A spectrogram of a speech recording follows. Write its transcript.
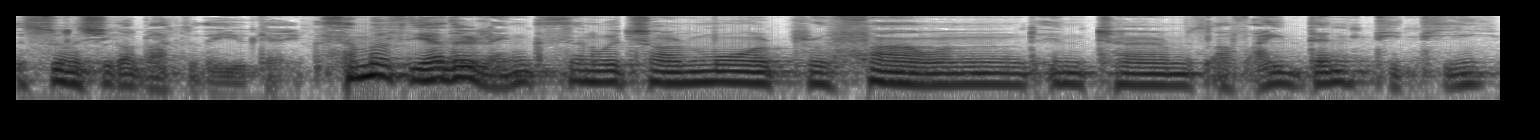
as soon as she got back to the UK. Some of the other links, and which are more profound in terms of identity,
